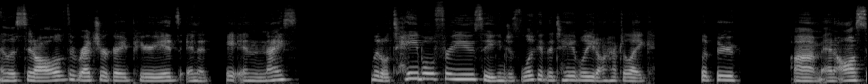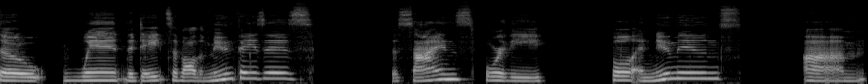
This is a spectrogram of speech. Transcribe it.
I listed all of the retrograde periods in a in a nice little table for you, so you can just look at the table. You don't have to like flip through. Um, and also when the dates of all the moon phases, the signs for the full and new moons, um,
